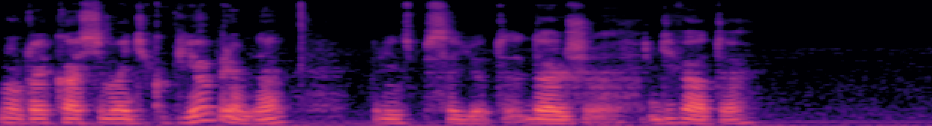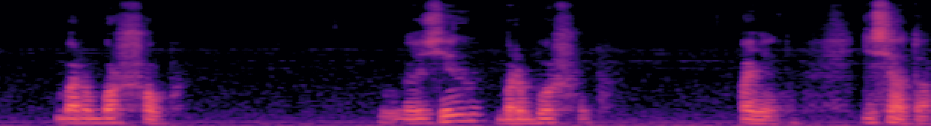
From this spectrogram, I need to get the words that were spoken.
Ну, только снимайте, как я прям, да, в принципе, сойдет. Дальше, девятое. Барбаршоп. Магазин Барбаршоп. Понятно. Десятое.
